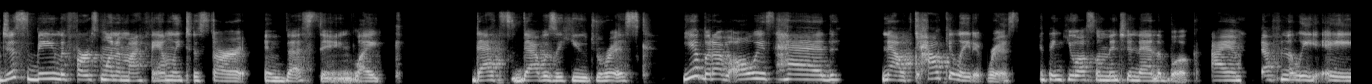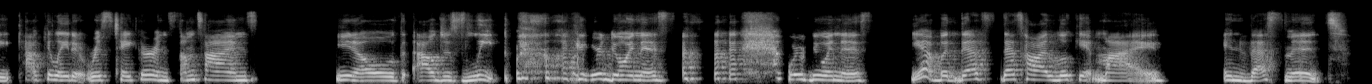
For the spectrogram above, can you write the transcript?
Just being the first one in my family to start investing, like that's that was a huge risk. Yeah, but I've always had now calculated risk. I think you also mentioned that in the book. I am definitely a calculated risk taker. And sometimes, you know, I'll just leap. like we're doing this. we're doing this. Yeah, but that's that's how I look at my investment,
